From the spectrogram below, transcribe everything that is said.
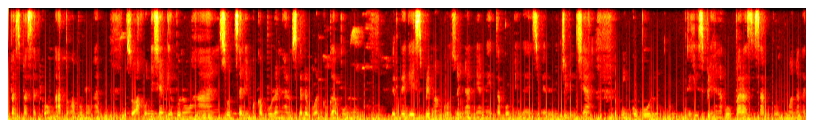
Paspasad ko ang atong abunuhan. So ako ni siyang giabunuhan. Sud sa lima ka bulan halos kada buwan ko gaabuno. Pero kay gi-spray ko. So inan niya may tabo niya guys. Meron ni Jilid siya ning kubol kay gi-sprayhan ako para sa sakbot mo na nga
